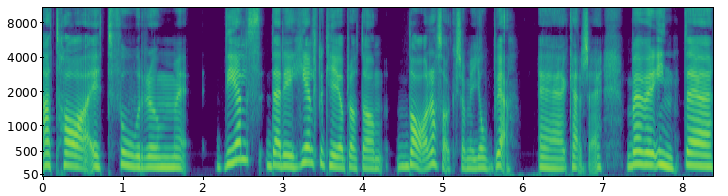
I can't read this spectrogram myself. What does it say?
att ha ett forum, dels där det är helt okej okay att prata om bara saker som är jobbiga. eh, kanske. Behöver inte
